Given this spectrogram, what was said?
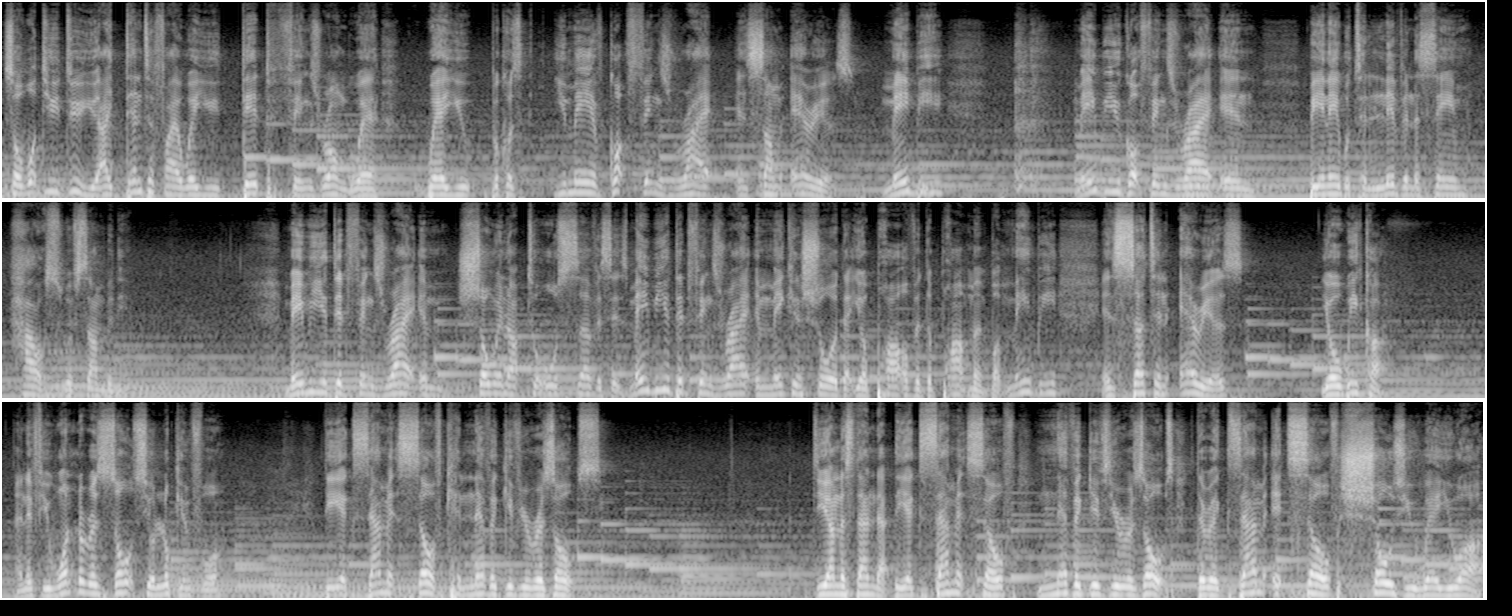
So what do you do? You identify where you did things wrong, where where you because you may have got things right in some areas. Maybe maybe you got things right in being able to live in the same house with somebody. Maybe you did things right in showing up to all services. Maybe you did things right in making sure that you're part of a department, but maybe in certain areas you're weaker. And if you want the results you're looking for, the exam itself can never give you results. Do you understand that? The exam itself never gives you results. The exam itself shows you where you are.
